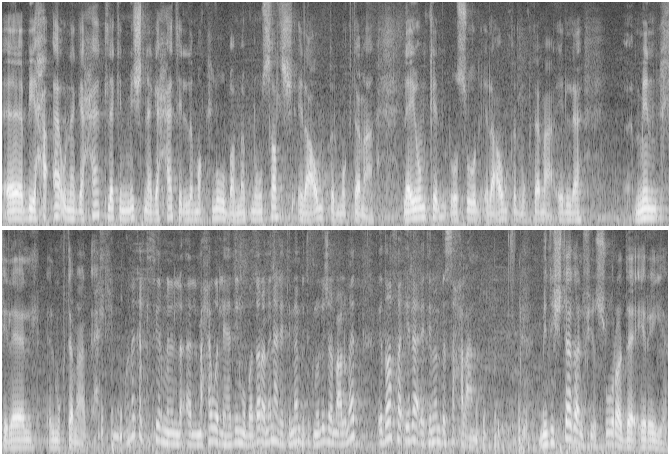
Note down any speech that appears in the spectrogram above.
آه، بيحققوا نجاحات لكن مش نجاحات اللي مطلوبة ما بنوصلش إلى عمق المجتمع. لا يمكن الوصول إلى عمق المجتمع إلا من خلال المجتمع الأهلي. هناك الكثير من المحاور لهذه المبادرة منها الاهتمام بتكنولوجيا المعلومات إضافة إلى الاهتمام بالصحة العامة. بنشتغل في صورة دائرية.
